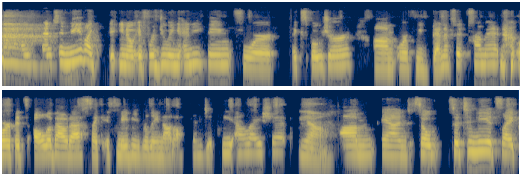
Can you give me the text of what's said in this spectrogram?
And, and, to me like you know if we're doing anything for exposure um, or if we benefit from it or if it's all about us like it's maybe really not authentically allyship. Yeah. Um, and so so to me it's like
